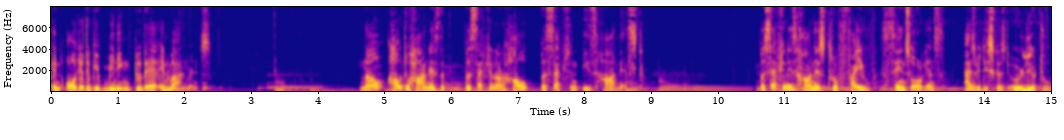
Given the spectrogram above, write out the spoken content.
in order to give meaning to their environments. Now, how to harness the perception or how perception is harnessed? Perception is harnessed through five sense organs, as we discussed earlier, too.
